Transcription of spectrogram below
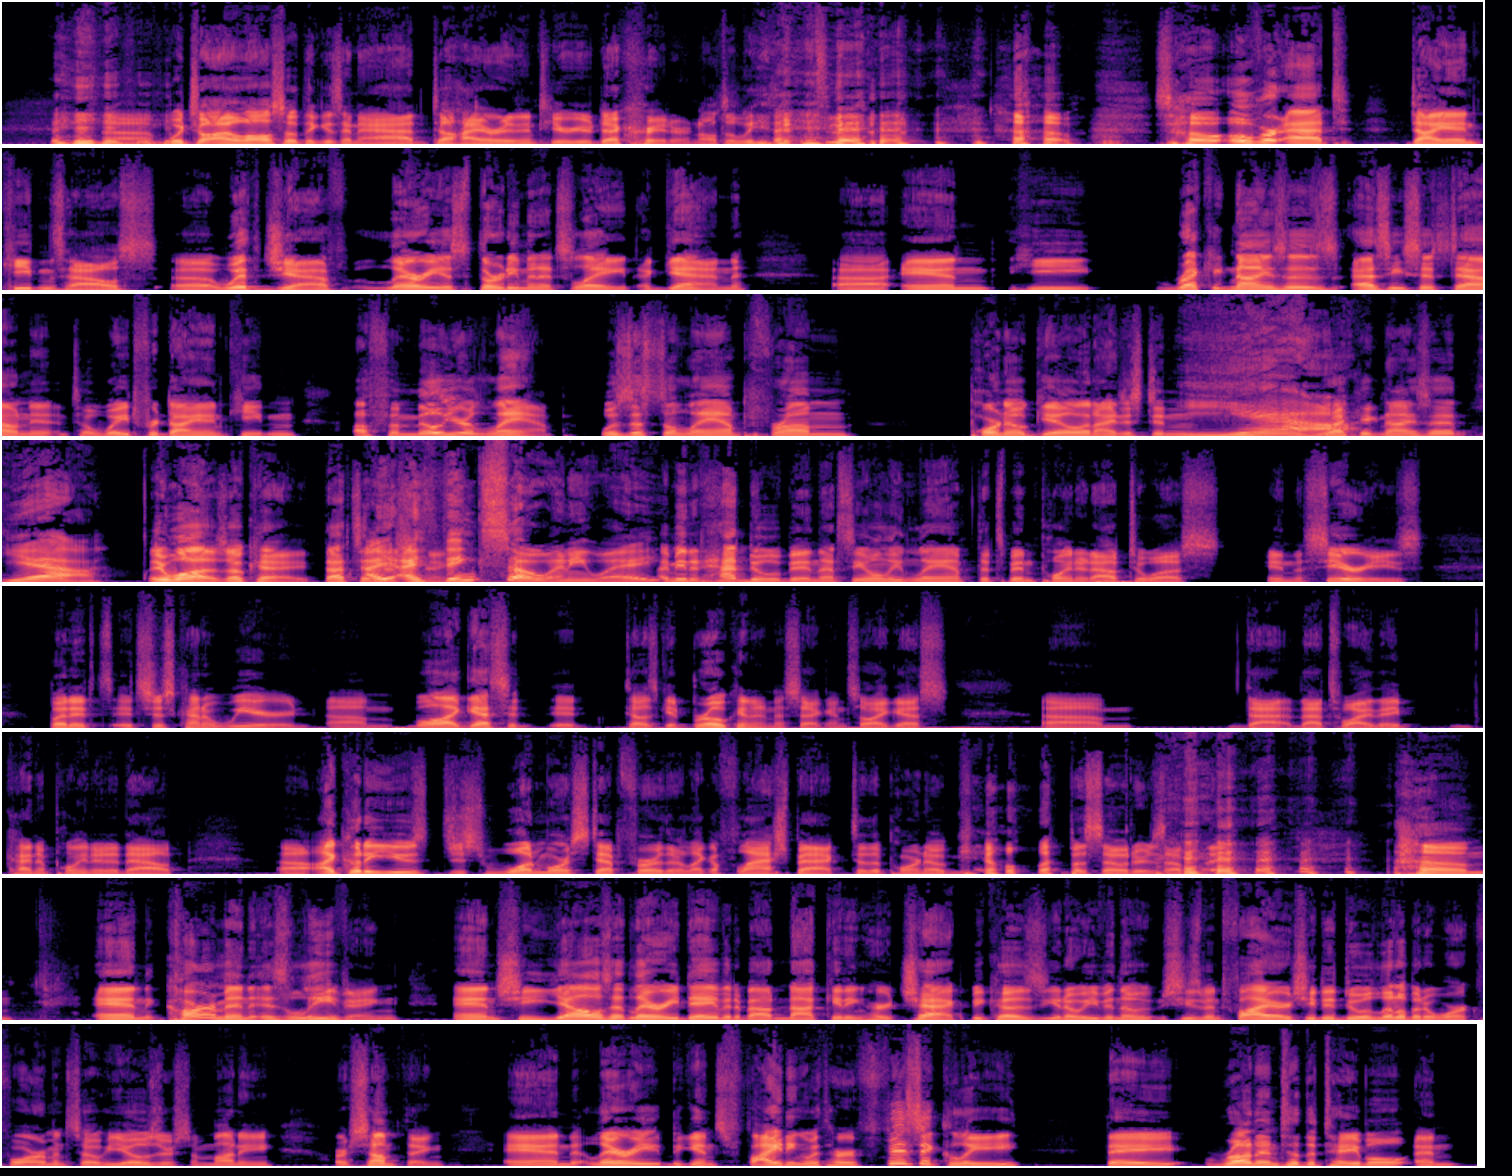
um, which I'll also think is an ad to hire an interior decorator, and I'll delete it. Um, so over at Diane Keaton's house uh, with Jeff, Larry is 30 minutes late again, uh, and he recognizes as he sits down to wait for Diane Keaton a familiar lamp. Was this the lamp from Porno Gil, and I just didn't yeah, recognize it? yeah. It was okay. That's I, I think so. Anyway, I mean, it had to have been. That's the only lamp that's been pointed out to us in the series. But it's it's just kind of weird. Um, well, I guess it, it does get broken in a second, so I guess um, that that's why they kind of pointed it out. Uh, I could have used just one more step further, like a flashback to the Porno Gil episode or something. um, and Carmen is leaving, and she yells at Larry David about not getting her check because you know even though she's been fired, she did do a little bit of work for him, and so he owes her some money or something. And Larry begins fighting with her physically. They run into the table and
